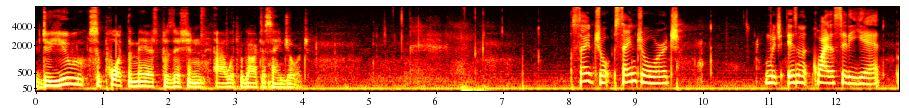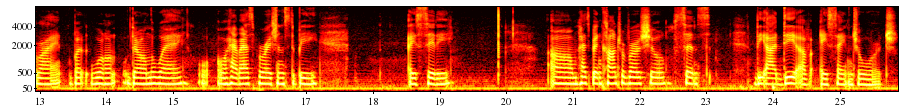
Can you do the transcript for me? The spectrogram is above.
Do you support the mayor's position uh, with regard to St. George? St. Jo- St. George, which isn't quite a city yet, right? But we're on, they're on the way, or, or have aspirations to be a city. Um, has been controversial since the idea of a St. George.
